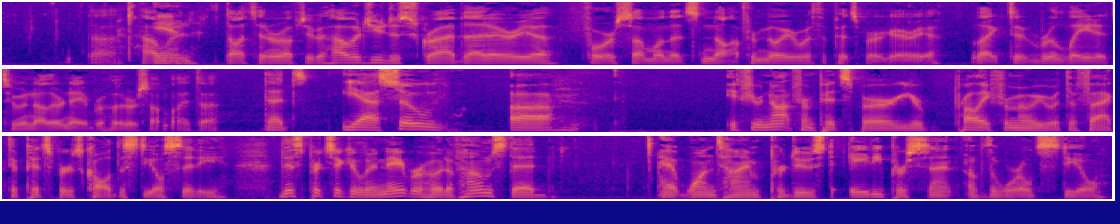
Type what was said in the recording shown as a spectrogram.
Uh, how And- would not to interrupt you, but how would you describe that area for someone that's not familiar with the Pittsburgh area, like to relate it to another neighborhood or something like that? That's yeah. So, uh, if you're not from Pittsburgh, you're probably familiar with the fact that Pittsburgh's called the Steel City. This particular neighborhood of Homestead, at one time, produced 80 percent of the world's steel.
